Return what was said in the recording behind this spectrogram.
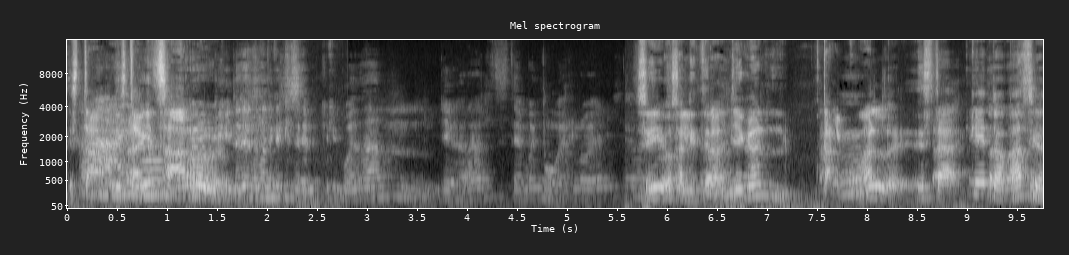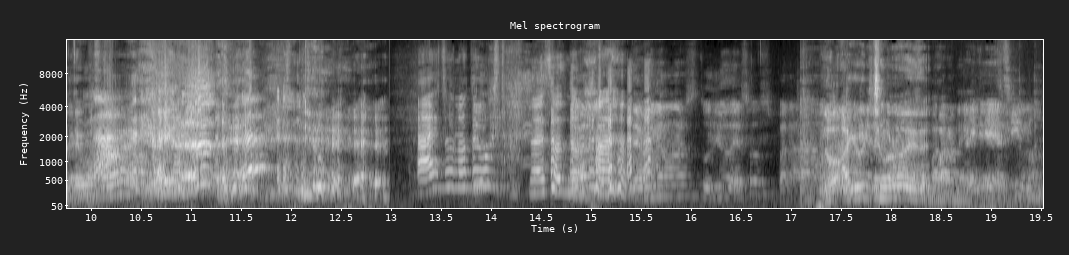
Está, Ay, está bien zarro, Qué güey. interesante que, se, que puedan llegar al sistema y moverlo él. o sea. Sí, o sea, literal, llegan tal cual. Está. ¿Qué topacio te gustó? Ah, esto no te gusta. No, esos no. Debe haber un estudio de esos para. No, hay un chorro de- Para ley y así, ¿no?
